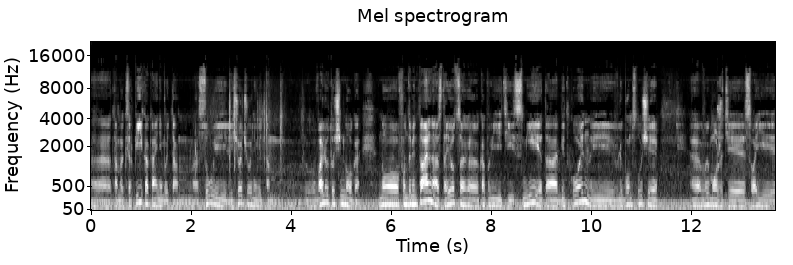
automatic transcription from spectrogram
э, там XRP какая-нибудь, там SUI или еще чего-нибудь, там валют очень много. Но фундаментально остается, как вы видите, из СМИ это биткоин, и в любом случае э, вы можете свои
